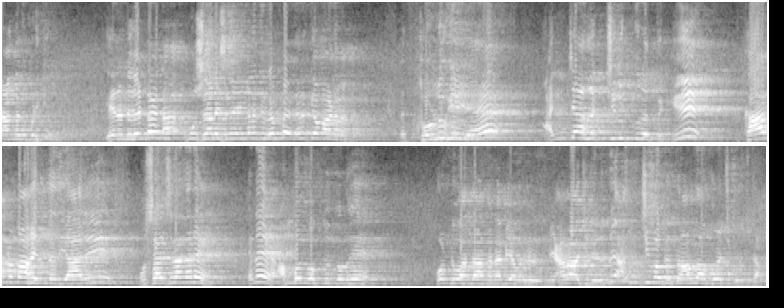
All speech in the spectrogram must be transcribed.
நாங்களும் பிடிக்கோம் ஏனென்று கேட்டால் நான் மூசா அலைஹிஸ்ஸலாம் எங்களுக்கு ரொம்ப நெருக்கமானவங்க. இந்த தொழுகையை அஞ்சாக சிரிக்கிறதுக்கு காரணமாக இருந்தது யாரு? மூசா தானே. என்ன? ஐம்பது வக்து தொழுகை கொண்டு வந்தாங்க நபி அவர்கள். மியாராஜில் இருந்து அஞ்சு வகுத்து அல்லாஹ் குறைச்சி கொடுத்துட்டான்.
